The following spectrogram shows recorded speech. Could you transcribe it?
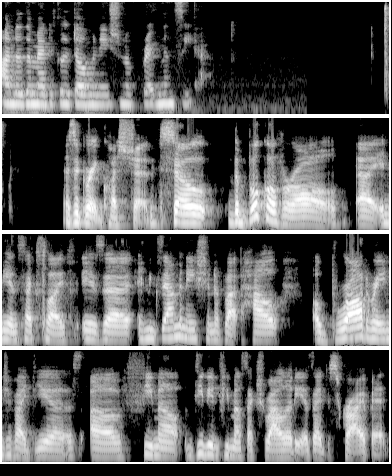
under the Medical Termination of Pregnancy Act? That's a great question. So, the book overall, uh, Indian Sex Life, is a, an examination about how a broad range of ideas of female deviant female sexuality as i describe it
